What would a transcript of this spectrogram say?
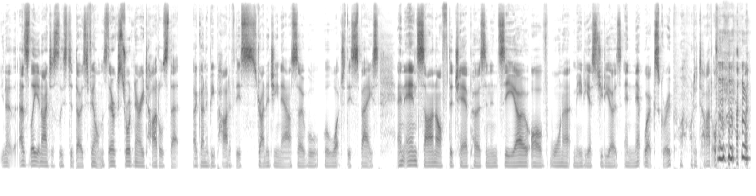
You know, as Lee and I just listed those films, they're extraordinary titles that are going to be part of this strategy now. So we'll we'll watch this space. And Ann Sarnoff, the chairperson and CEO of Warner Media Studios and Networks Group, what a title!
